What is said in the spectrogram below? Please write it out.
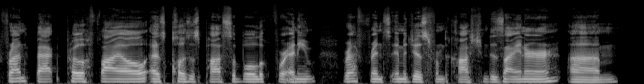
front, back, profile as close as possible. Look for any reference images from the costume designer um,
